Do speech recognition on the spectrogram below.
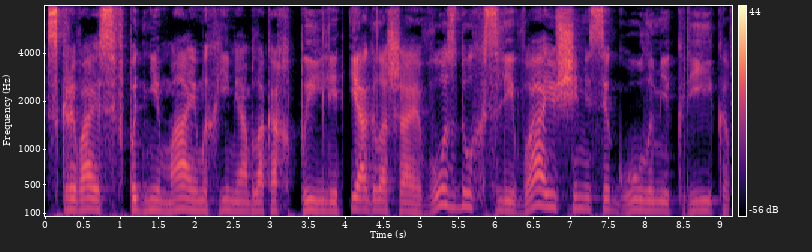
скрываясь в поднимаемых ими облаках пыли и оглашая воздух сливающимися гулами криков.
